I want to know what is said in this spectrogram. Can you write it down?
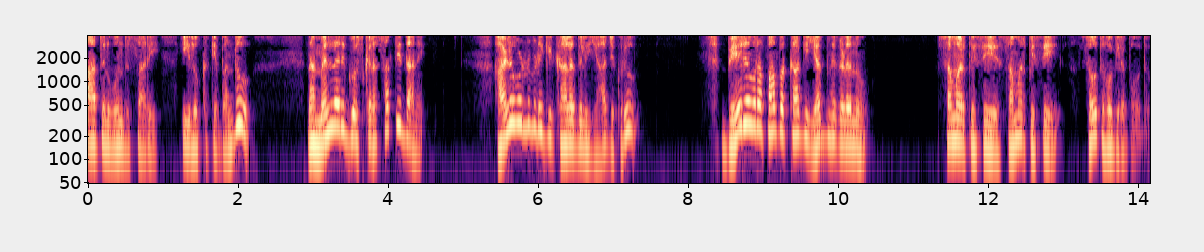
ಆತನು ಒಂದು ಸಾರಿ ಈ ಲೋಕಕ್ಕೆ ಬಂದು ನಮ್ಮೆಲ್ಲರಿಗೋಸ್ಕರ ಸತ್ತಿದ್ದಾನೆ. ಹಳೆ ಒಡಂಬಡಿಕೆ ಕಾಲದಲ್ಲಿ ಯಾಜಕರು ಬೇರೆಯವರ ಪಾಪಕ್ಕಾಗಿ ಯಜ್ಞಗಳನ್ನು ಸಮರ್ಪಿಸಿ ಸಮರ್ಪಿಸಿ ಸೋತು ಹೋಗಿರಬಹುದು.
